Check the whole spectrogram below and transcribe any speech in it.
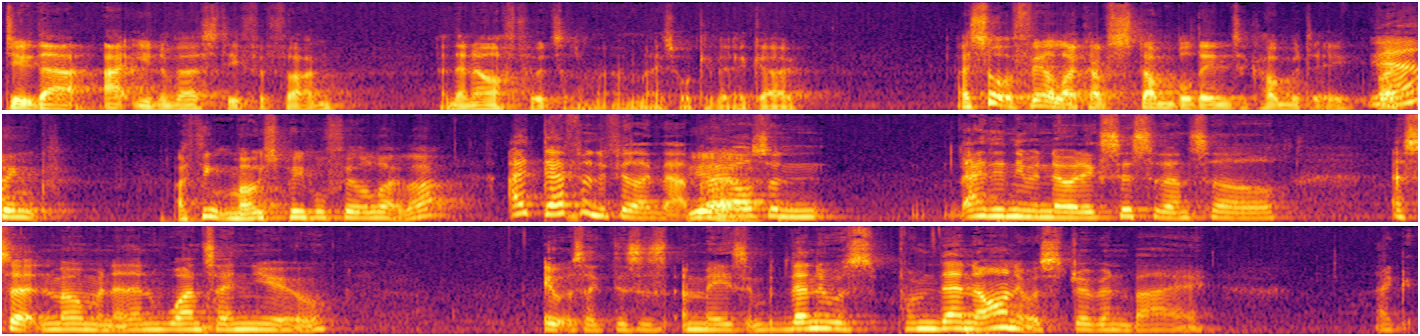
do that at university for fun, and then afterwards, I may as well give it a go. I sort of feel like I've stumbled into comedy. But I think I think most people feel like that. I definitely feel like that. But I Yeah. also I didn't even know it existed until a certain moment, and then once I knew, it was like this is amazing. But then it was from then on, it was driven by like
